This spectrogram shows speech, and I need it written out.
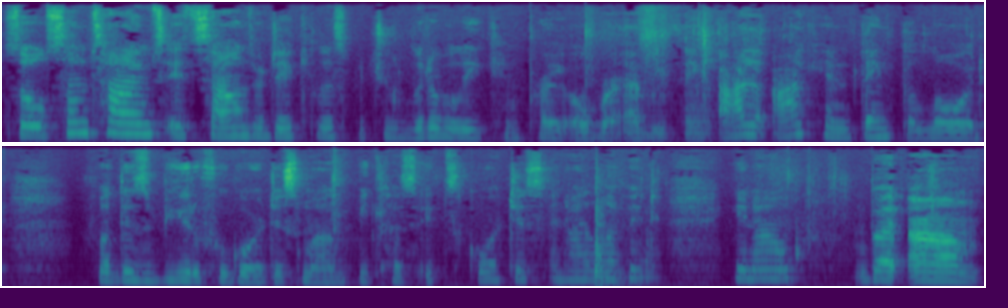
So sometimes it sounds ridiculous, but you literally can pray over everything. I I can thank the Lord for this beautiful, gorgeous mug because it's gorgeous and I love it. You know, but um,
